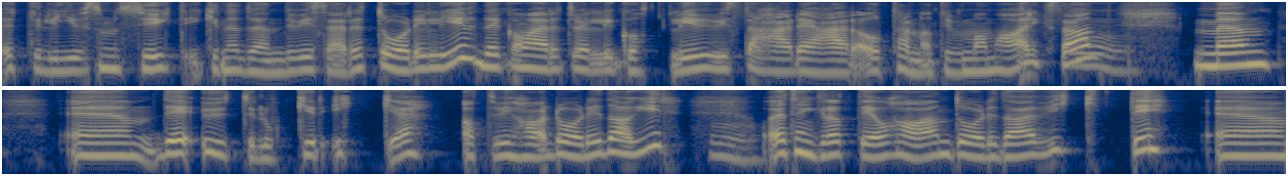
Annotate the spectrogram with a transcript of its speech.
et liv som sykt ikke nødvendigvis er et dårlig liv. Det kan være et veldig godt liv hvis det er det her alternativet man har. ikke sant? Men eh, det utelukker ikke at vi har dårlige dager. Og jeg tenker at det å ha en dårlig dag er viktig. eh,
